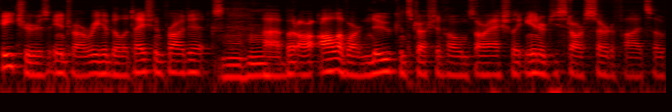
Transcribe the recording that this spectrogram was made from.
features into our rehabilitation projects, Mm-hmm. uh, but our, all of our new construction homes are actually Energy Star certified. So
